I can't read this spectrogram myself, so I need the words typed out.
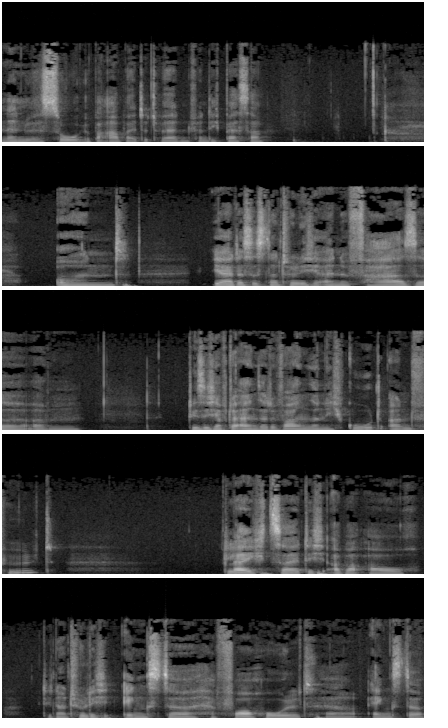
nennen wir es so, überarbeitet werden, finde ich besser. Und ja, das ist natürlich eine Phase, ähm, die sich auf der einen Seite wahnsinnig gut anfühlt, gleichzeitig aber auch die natürlich Ängste hervorholt, ja, Ängste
